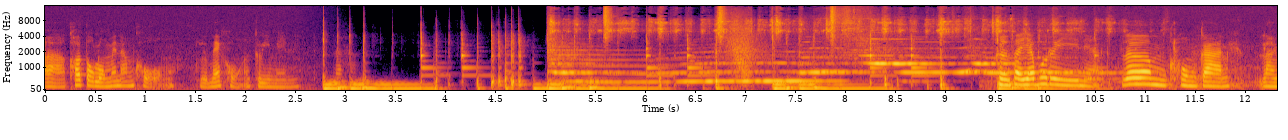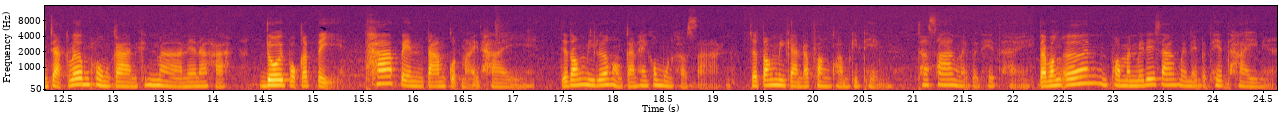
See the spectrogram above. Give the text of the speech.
อข้อตกลงแม่น้ำโขง หรือแม่โขงอะกรีเมนต์นะคะ ขื่อนไซยบุรีเนี่ยเริ่มโครงการหลังจากเริ่มโครงการขึ้นมาเนี่ยนะคะ โดยปกติถ้าเป็นตามกฎหมายไทย จะต้องมีเรื่องของการให้ข้อมูลข่าวสาร จะต้องมีการรับฟังความคิดเห็น ถ้าสร้างในประเทศไทย แต่บังเอิญพอมันไม่ได้สร้างไปในประเทศไทยเนี่ย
